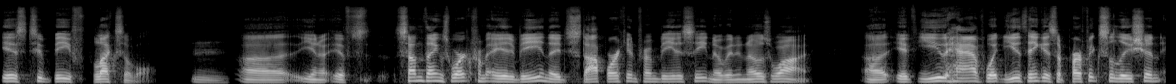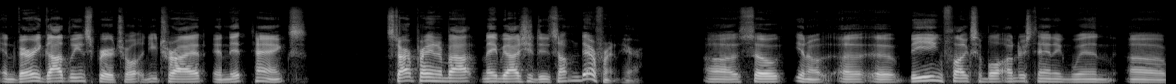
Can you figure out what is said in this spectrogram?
is to be flexible Mm. uh, you know, if some things work from A to B and they stop working from B to C, nobody knows why. Uh, if you have what you think is a perfect solution and very godly and spiritual, and you try it and it tanks, start praying about maybe I should do something different here. Uh, so you know, uh, uh, being flexible, understanding when uh,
